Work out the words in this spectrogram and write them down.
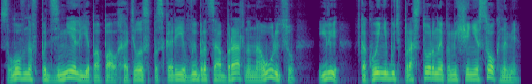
Словно в подземелье попал, хотелось поскорее выбраться обратно на улицу или в какое-нибудь просторное помещение с окнами.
